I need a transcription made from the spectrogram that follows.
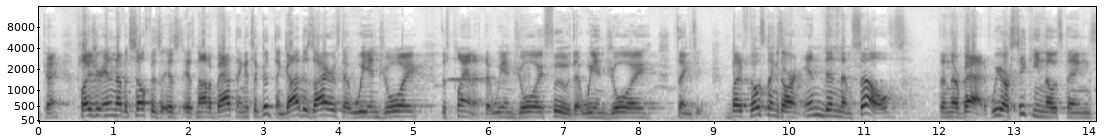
Okay? Pleasure in and of itself is, is, is not a bad thing, it's a good thing. God desires that we enjoy this planet, that we enjoy food, that we enjoy things. But if those things are an end in themselves, then they're bad. If we are seeking those things,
